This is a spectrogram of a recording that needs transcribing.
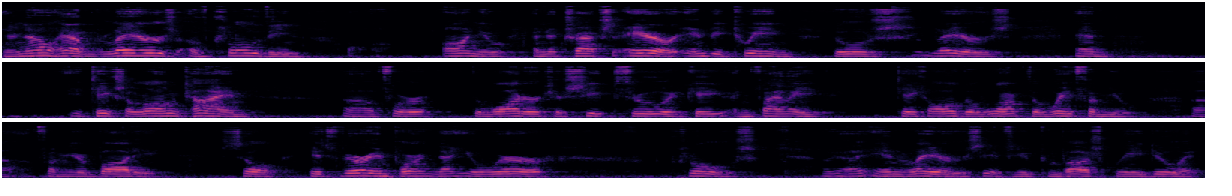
You now have layers of clothing on you and it traps air in between those layers and it takes a long time uh, for the water to seep through and, and finally take all the warmth away from you, uh, from your body. So it's very important that you wear clothes uh, in layers if you can possibly do it.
